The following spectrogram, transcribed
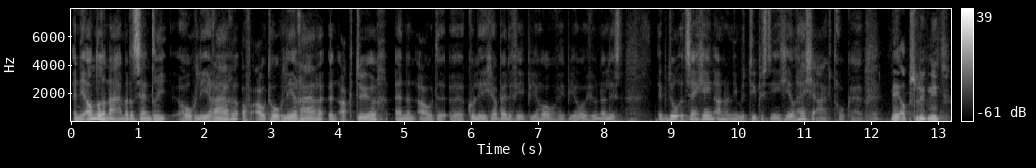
En die andere namen, dat zijn drie hoogleraren of oud-hoogleraren, een acteur en een oude eh, collega bij de VPRO, VPRO-journalist. Ik bedoel, het zijn geen anonieme types die een geel hesje aangetrokken hebben. Hè? Nee, absoluut niet.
